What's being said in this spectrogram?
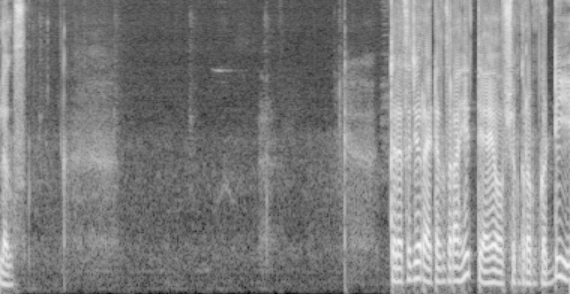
lungs तर याचं जे राईट आन्सर आहे ते आहे ऑप्शन क्रमांक D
